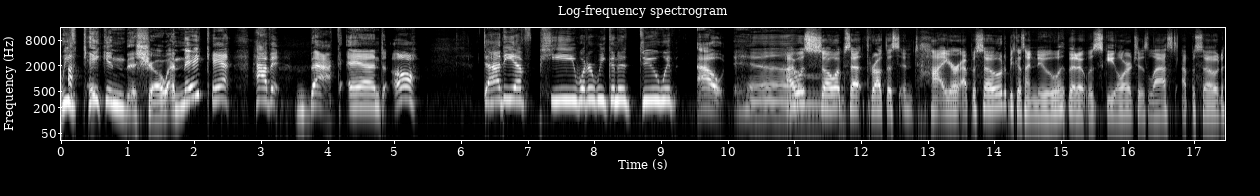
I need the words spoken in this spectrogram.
We've taken this show and they can't have it back. And oh, Daddy FP, what are we gonna do without him? I was so upset throughout this entire episode because I knew that it was Skeet Ulrich's last episode.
